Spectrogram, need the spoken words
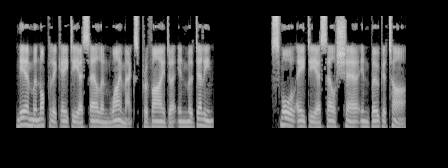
Near monopolic ADSL and WiMAX provider in Medellín. Small ADSL share in Bogotá.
